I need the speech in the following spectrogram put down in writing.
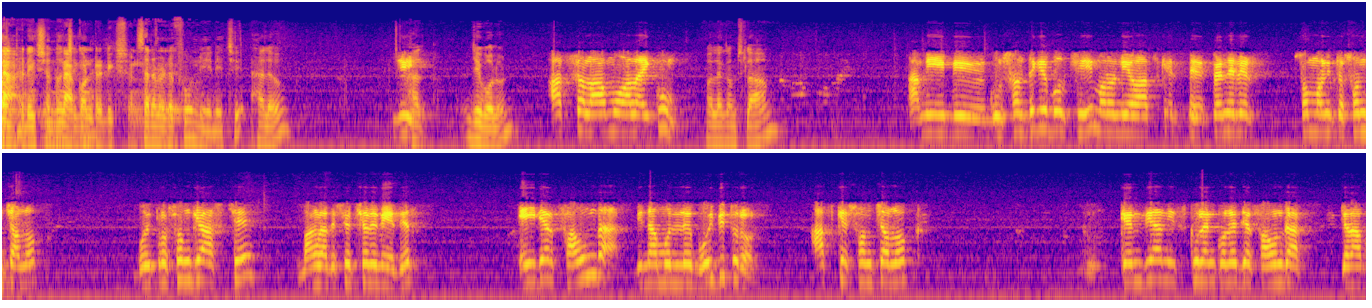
কন্ট্রাডিকশন না, হচ্ছে কিনা? contradiction স্যার আমরা একটা ফোন নিয়ে নিচ্ছি। হ্যালো জি। জি বলুন। আসসালামু আলাইকুম। ওয়ালাইকুম সালাম। আমি গুলশান থেকে বলছি মাননীয় আজকের প্যানেলের সম্মানিত সঞ্চালক। বই প্রসঙ্গে আসছে বাংলাদেশের ছেলে মেয়েদের। এইটার ফাউন্ডার বিনামূল্যে বই বিতরণ। আজকে সঞ্চালক কেন্দ্রিয়ান স্কুল অ্যান্ড কলেজের ফাউন্ডার জনাব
